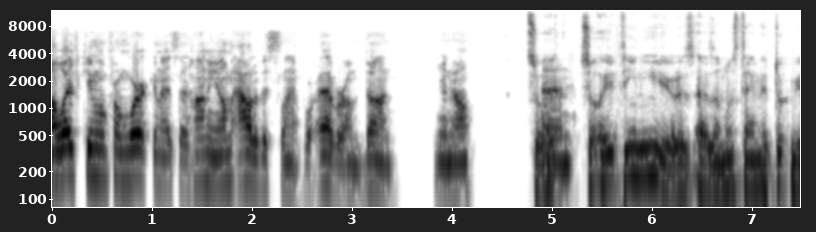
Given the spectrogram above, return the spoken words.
my wife came home from work and i said honey i'm out of islam forever i'm done you know So And- so 18 years as a Muslim it took me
